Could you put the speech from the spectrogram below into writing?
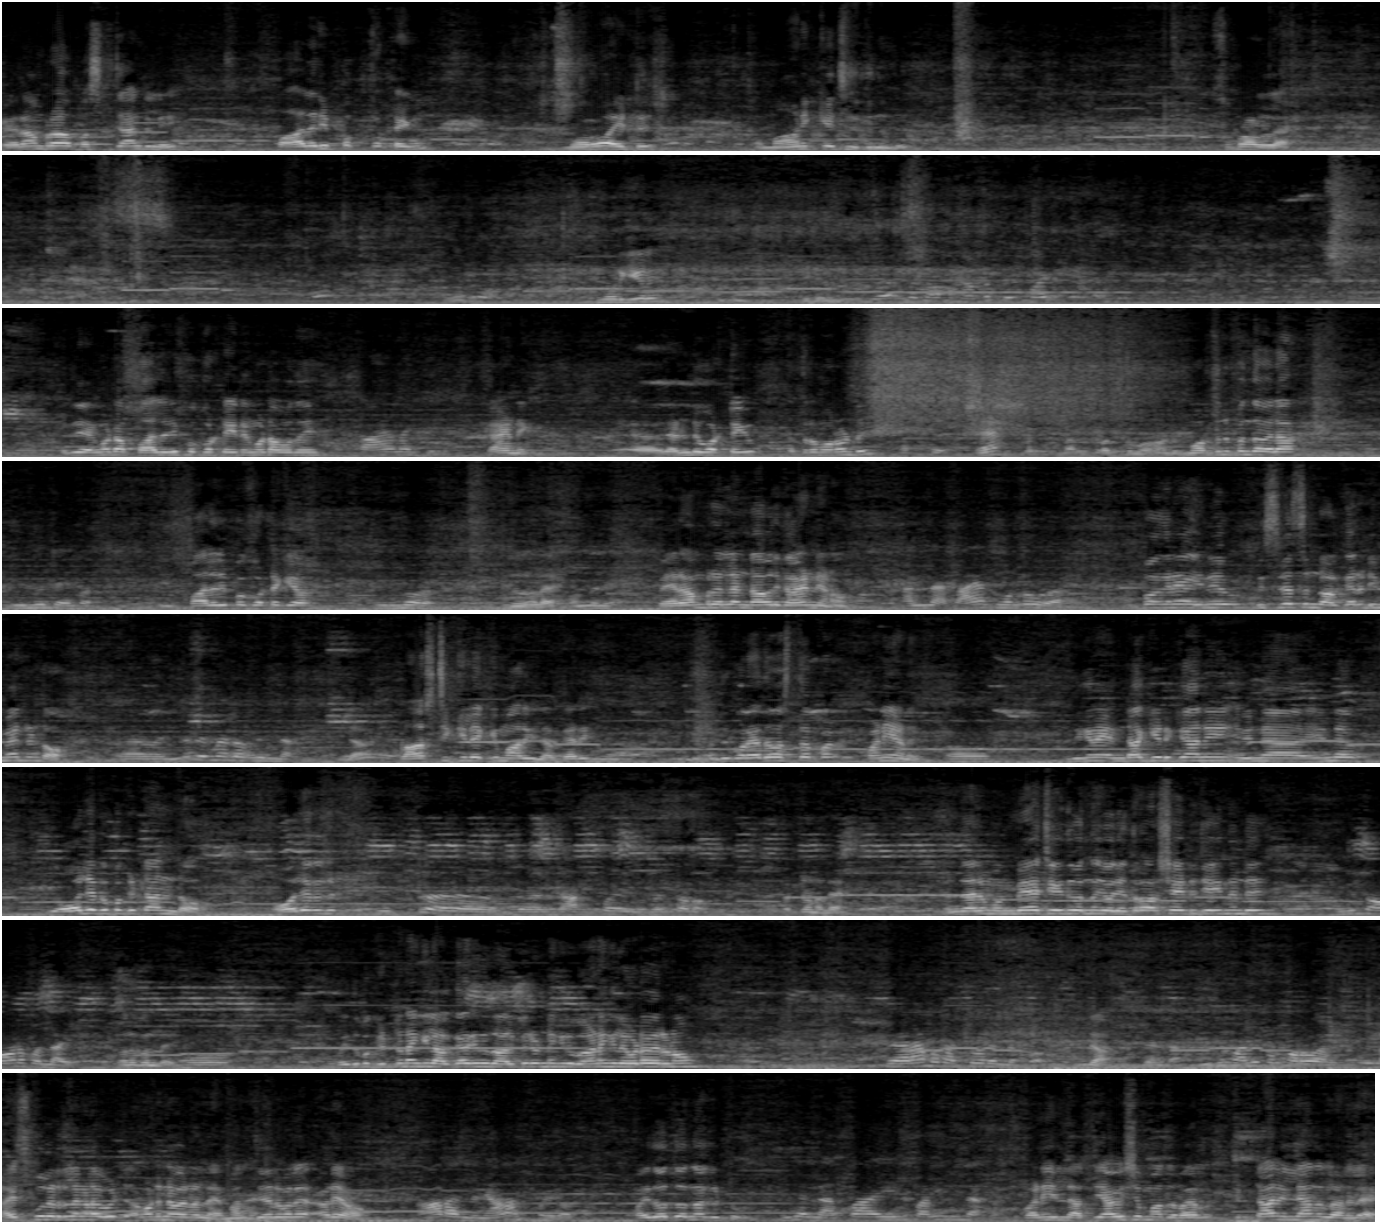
Perambra bus സ്റ്റാൻഡിൽ പാലരിപ്പക്കൊട്ടയും മൊറോ ആയിട്ട് മാണിക്കേച്ച് നിൽക്കുന്നുണ്ട്. സൂപ്പറാണല്ലേ? നോക്കിയത് ഇത് എങ്ങോട്ടാ പാലരിപ്പക്കൊട്ടയിൽ എങ്ങോട്ടാ പോകുന്നത് കായണയ്ക്ക് രണ്ട് കൊട്ടയും എത്ര മുറമുണ്ട് ഏ? പത്ത് മുറമുണ്ട് മുറത്തിന് ഇപ്പം എന്താ വില? ഈ പാലരിപ്പ കൊട്ടയ്ക്കോ? ഇരുന്നൂറ്. ഇരുന്നൂറല്ലേ? പേരാമ്പ്രെല്ലാം ഉണ്ടാവൽ കായണ്ണയാണോ അല്ല കായ കൊണ്ടുപോകാം ഇപ്പൊ അങ്ങനെ ഇതിന് ബിസിനസ് ഉണ്ടോ? ആൾക്കാർ ഡിമാൻഡ് ഉണ്ടോ? ഇല്ല ഇല്ല. പ്ലാസ്റ്റിക്കിലേക്ക് മാറിയില്ല ആൾക്കാർ ഇത് കുറേ ദിവസത്തെ പണിയാണ്. ഇതിങ്ങനെ ഉണ്ടാക്കിയെടുക്കാൻ പിന്നെ ഇതിന്റെ ഓലയൊക്കെ ഇപ്പോൾ കിട്ടാനുണ്ടോ? ഓലയൊക്കെ പറ്റണല്ലേ? എന്തായാലും മുൻപേ ചെയ്തു വന്ന ജോലി എത്ര വർഷമായിട്ട് ചെയ്യുന്നുണ്ട്? അപ്പൊ ഇതിപ്പോ അപ്പോൾ ഇതിപ്പോൾ കിട്ടണമെങ്കിൽ ആൾക്കാർക്ക് ഇത് താല്പര്യം ഉണ്ടെങ്കിൽ വേണമെങ്കിൽ എവിടെ വരണോ? കയറാകുമ്പോൾ കച്ചവടമില്ല ഇല്ല. ഇത് പണി ഇപ്പം കുറവാണ്. ഹൈസ്കൂൾ എടുത്ത് ഞങ്ങളെ വീട്ടിൽ അങ്ങോട്ട് തന്നെ വരണല്ലേ? മല ചേറുപോലെ അവിടെയോ? ആടല്ല ഞാൻ പൈതോത്ത്. വന്നാൽ കിട്ടും. പണിയില്ല. പണിയില്ല. അത്യാവശ്യം മാത്രം. വേറെ കിട്ടാനില്ല എന്നുള്ളതാണ് അല്ലേ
